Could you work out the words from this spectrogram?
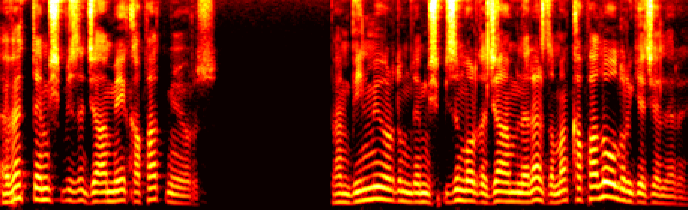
Evet demiş biz de camiyi kapatmıyoruz. Ben bilmiyordum demiş. Bizim orada camiler her zaman kapalı olur geceleri.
